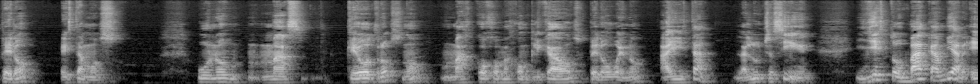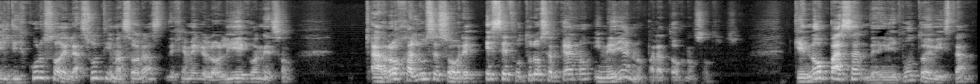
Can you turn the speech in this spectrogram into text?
Pero estamos unos más que otros, ¿no? Más cojos, más complicados, pero bueno, ahí está, la lucha sigue. Y esto va a cambiar. El discurso de las últimas horas, déjeme que lo ligue con eso, arroja luces sobre ese futuro cercano y mediano para todos nosotros. Que no pasa, desde mi punto de vista,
